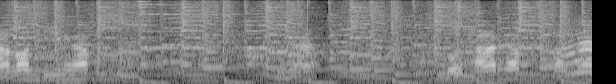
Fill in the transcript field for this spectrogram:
าล่อนดีนะครับนี่นะโลพาร์ครับตัดหน้า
